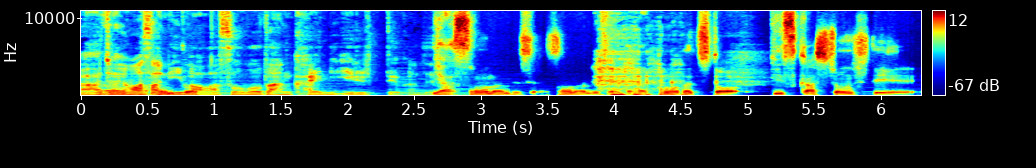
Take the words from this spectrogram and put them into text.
うん。ああ、じゃあまさに今はその段階にいるっていう感じですいやそうなんですよそうなんですよだから友達とディスカッションして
